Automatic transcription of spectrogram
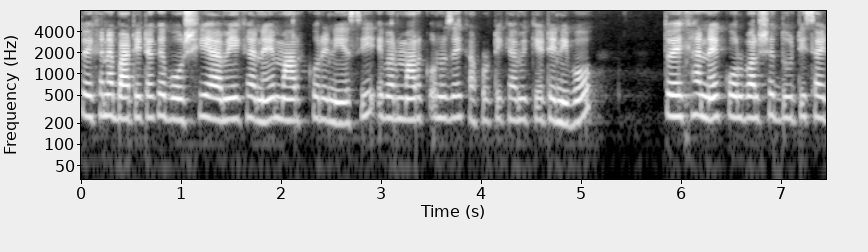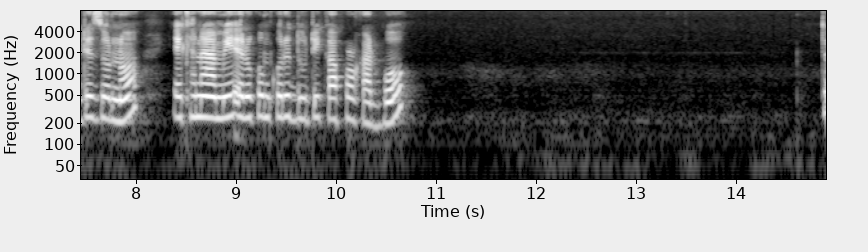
তো এখানে বাটিটাকে বসিয়ে আমি এখানে মার্ক করে নিয়েছি। এবার মার্ক অনুযায়ী কাপড়টিকে আমি কেটে নিব। তো এখানে কোলবালসের দুটি সাইডের জন্য এখানে আমি এরকম করে দুটি কাপড় কাটব। তো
